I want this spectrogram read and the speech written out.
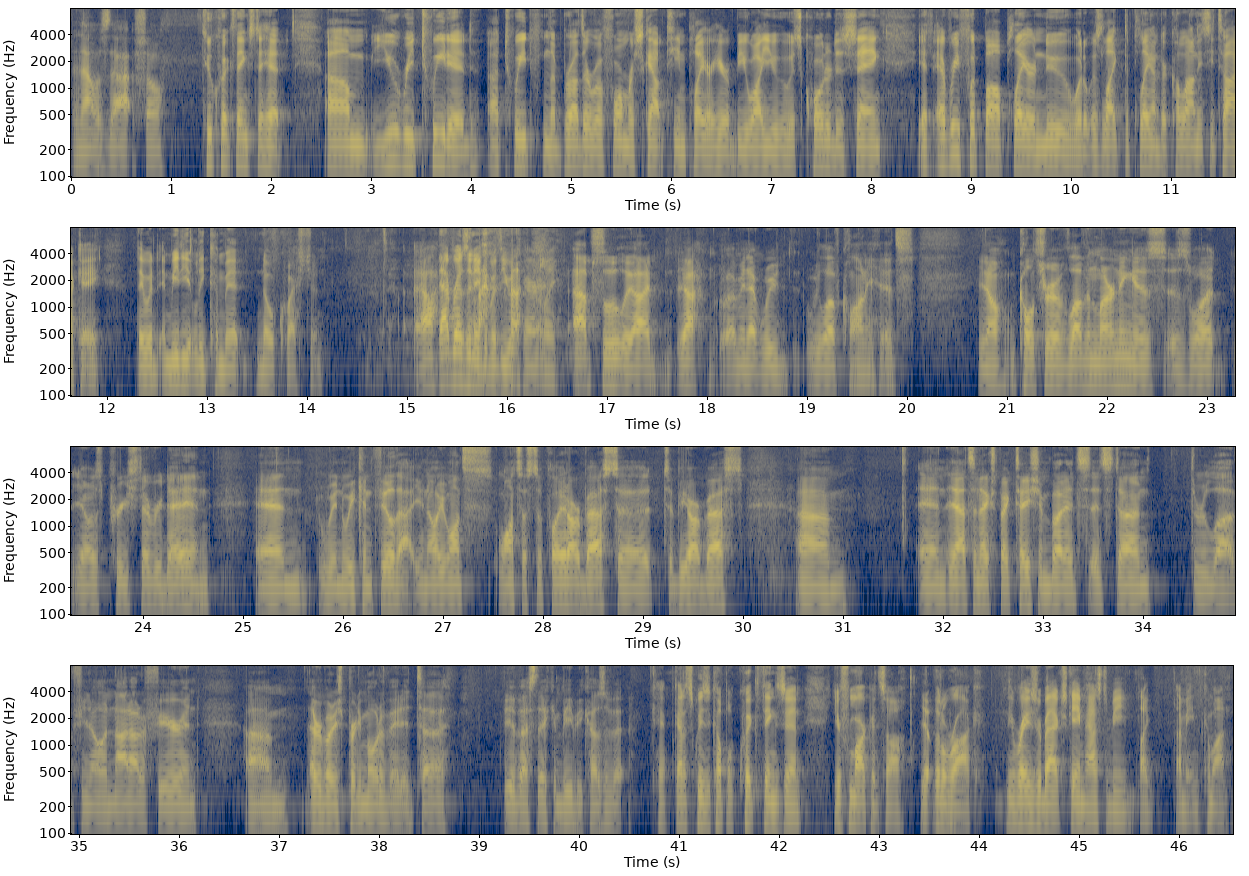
and that was that. So. Two quick things to hit. Um, you retweeted a tweet from the brother of a former scout team player here at BYU who is quoted as saying, If every football player knew what it was like to play under Kalani Sitake, they would immediately commit, no question. Yeah. That resonated with you apparently. Absolutely. I yeah. I mean, we we love Kalani. It's you know, culture of love and learning is is what you know is preached every day, and and when we can feel that, you know, he wants wants us to play at our best, to to be our best, um, and that's an expectation, but it's it's done through love, you know, and not out of fear, and um, everybody's pretty motivated to be the best they can be because of it. Okay, got to squeeze a couple quick things in. You're from Arkansas, yep. Little Rock the Razorbacks game has to be like, I mean, come on,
